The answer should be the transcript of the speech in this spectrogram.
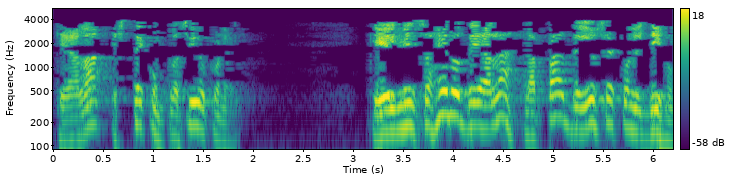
que Alá esté complacido con él, que el mensajero de Alá, la paz de Dios sea con él, dijo,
